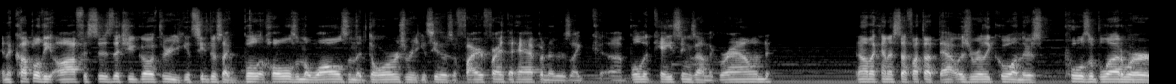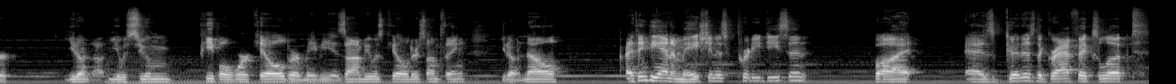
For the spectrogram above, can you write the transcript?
in a couple of the offices that you go through, you can see there's like bullet holes in the walls and the doors where you can see there's a firefight that happened, or there's like uh, bullet casings on the ground and all that kind of stuff. I thought that was really cool. And there's pools of blood where you don't know, you assume people were killed or maybe a zombie was killed or something. You don't know. I think the animation is pretty decent, but as good as the graphics looked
